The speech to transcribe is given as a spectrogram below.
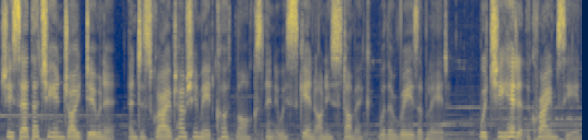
She said that she enjoyed doing it and described how she made cut marks into his skin on his stomach with a razor blade, which she hid at the crime scene,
